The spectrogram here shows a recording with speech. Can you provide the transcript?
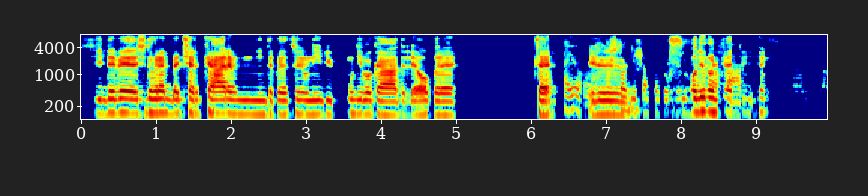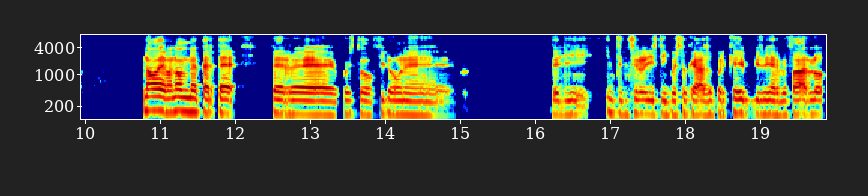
si deve, si dovrebbe cercare un'interpretazione univi- univoca delle opere? Cioè, Eh, il, si o di un oggetto in generale. No, eh, ma non per te, per eh, questo filone degli intenzionalisti in questo caso, perché bisognerebbe farlo,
